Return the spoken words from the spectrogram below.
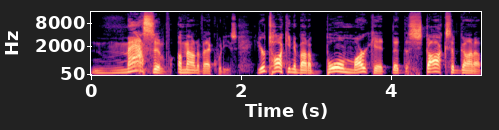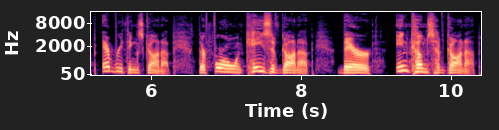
massive amount of equities. You're talking about a bull market that the stocks have gone up, everything's gone up. Their 401ks have gone up, their incomes have gone up,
